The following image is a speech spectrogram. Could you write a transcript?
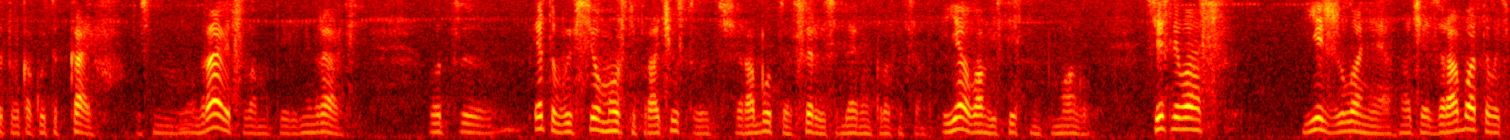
этого какой-то кайф, то есть ну, нравится вам это или не нравится. Вот э, это вы все можете прочувствовать, работая в сервисе Diamond Profit Center. И я вам, естественно, помогу. Если у вас есть желание начать зарабатывать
